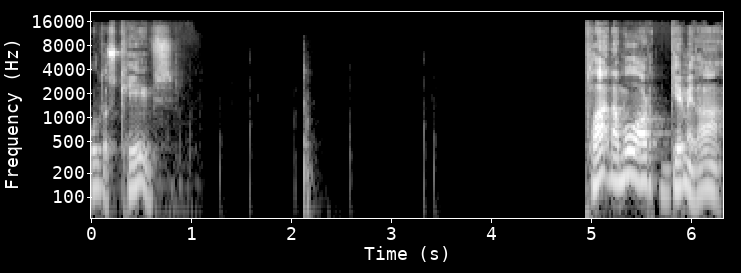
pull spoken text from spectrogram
Oh, those caves. Platinum ore, give me that.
